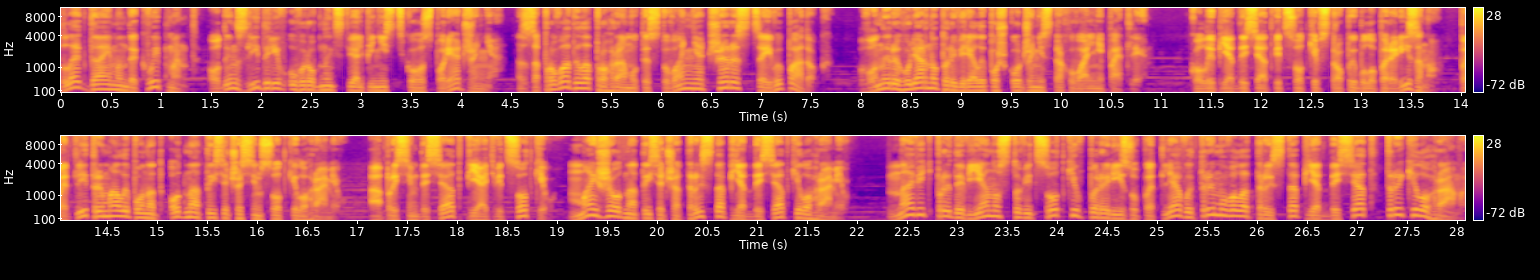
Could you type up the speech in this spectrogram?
Black Diamond Equipment, один з лідерів у виробництві альпіністського спорядження, запровадила програму тестування через цей випадок. Вони регулярно перевіряли пошкоджені страхувальні петлі. Коли 50% стропи було перерізано, петлі тримали понад 1700 кілограмів, а при 75% – майже 1350 кілограмів. Навіть при 90% перерізу петля витримувала 353 кілограми.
